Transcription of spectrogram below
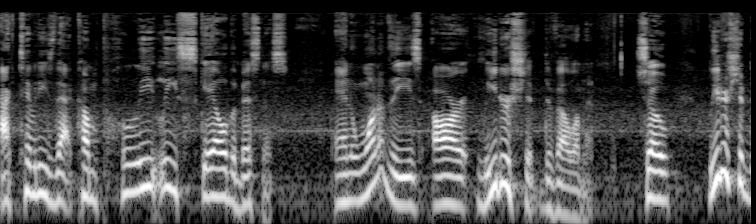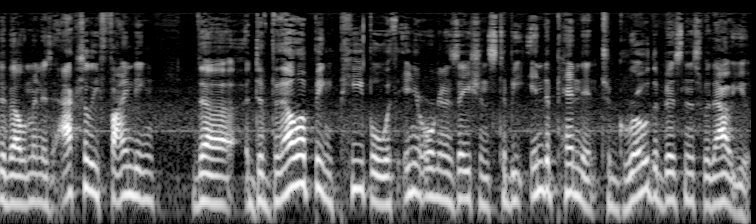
activities that completely scale the business. And one of these are leadership development. So, leadership development is actually finding the developing people within your organizations to be independent to grow the business without you.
